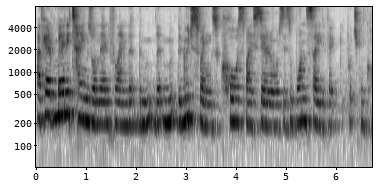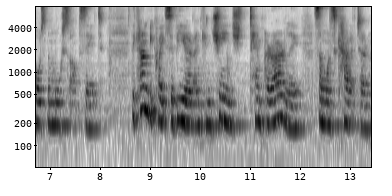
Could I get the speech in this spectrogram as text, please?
I've heard many times on the Infoline that the, that the mood swings caused by steroids is one side effect which can cause the most upset. They can be quite severe and can change temporarily someone's character,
